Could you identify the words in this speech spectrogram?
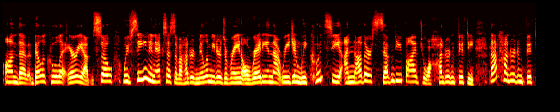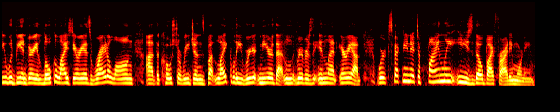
on the Bella Coola area. So we've seen in excess of 100 millimeters of rain already in that region. We could see another 75 to 150. That 150 would be in very localized areas right along uh, the coastal regions, but likely re- near that river's inlet area. We're expecting it to finally ease, though, by Friday morning.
